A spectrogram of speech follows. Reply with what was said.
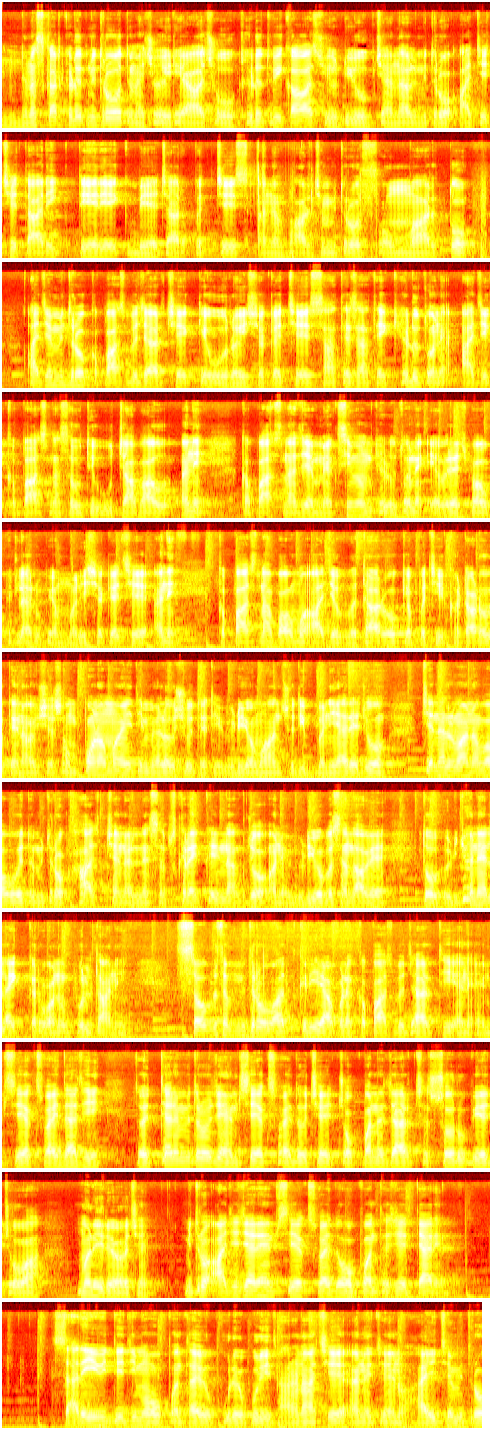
નમસ્કાર ખેડૂત મિત્રો, તમે જોઈ રહ્યા છો ખેડૂત વિકાસ યુટ્યુબ ચેનલ. મિત્રો, આજે છે તારીખ તેર એક બે હજાર પચીસ અને વાર છે મિત્રો સોમવાર તો આજે મિત્રો કપાસ બજાર છે, કેવું રહી શકે છે? સાથે સાથે ખેડૂતોને આજે કપાસના સૌથી ઊંચા ભાવ અને કપાસના જે મેક્સિમમ ખેડૂતોને એવરેજ ભાવ કેટલા રૂપિયા મળી શકે છે અને કપાસના ભાવમાં આજે વધારો કે પછી ઘટાડો તેના વિશે સંપૂર્ણ માહિતી મેળવશું. તેથી વિડીયોમાં અંત સુધી બન્યા રહેજો. ચેનલમાં નવા હોય તો મિત્રો ખાસ ચેનલને સબસ્ક્રાઈબ કરી નાખજો અને વીડિયો પસંદ આવે તો વિડીયોને લાઇક કરવાનું ભૂલતા નહીં. સૌપ્રથમ મિત્રો વાત કરીએ આપણે કપાસ બજારથી અને એમસીએક્સ વાયદાથી. તો અત્યારે મિત્રો જે એમસીએક્સ વાયદો છે ચોપન હજાર છસો રૂપિયે જોવા મળી રહ્યો છે. મિત્રો આજે જ્યારે એમસીએક્સ વાયદો ઓપન થશે ત્યારે સારી એવી તેજીમાં ઓપન થાય એવું પૂરેપૂરી ધારણા છે અને જે એનો હાઈ છે મિત્રો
